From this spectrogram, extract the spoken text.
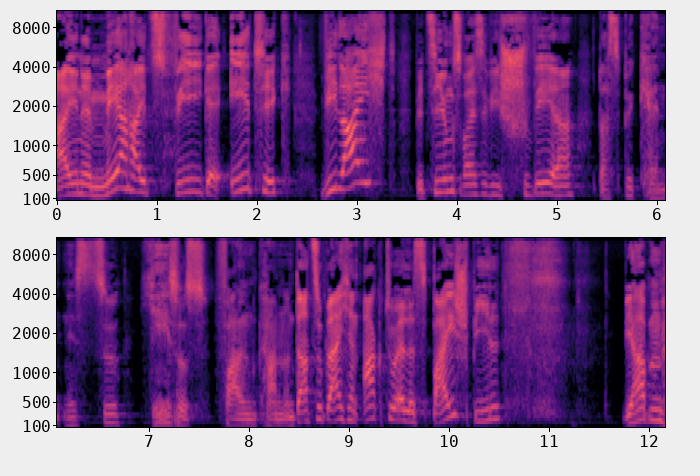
eine mehrheitsfähige Ethik, wie leicht beziehungsweise wie schwer das Bekenntnis zu Jesus fallen kann. Und dazu gleich ein aktuelles Beispiel. Wir haben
